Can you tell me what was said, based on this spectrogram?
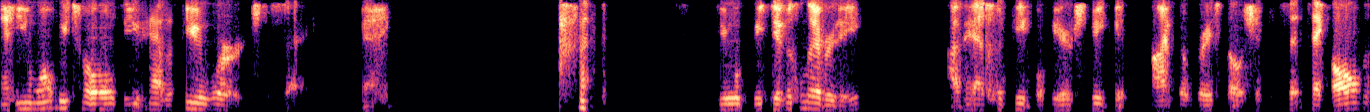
And you won't be told you have a few words to say. Okay? You will be given liberty. I've had other people here speak at Pineville Grace Fellowship and said, take all the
